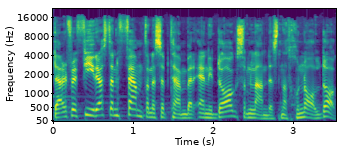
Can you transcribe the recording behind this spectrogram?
Därför firas den 15 september än idag som landets nationaldag.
